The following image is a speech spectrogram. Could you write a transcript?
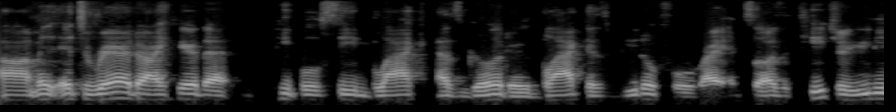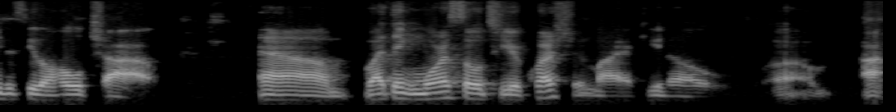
Um, it, it's rare that I hear that people see Black as good or Black as beautiful, right? And so, as a teacher, you need to see the whole child. Um, but I think more so to your question, Mike, you know, um, I,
